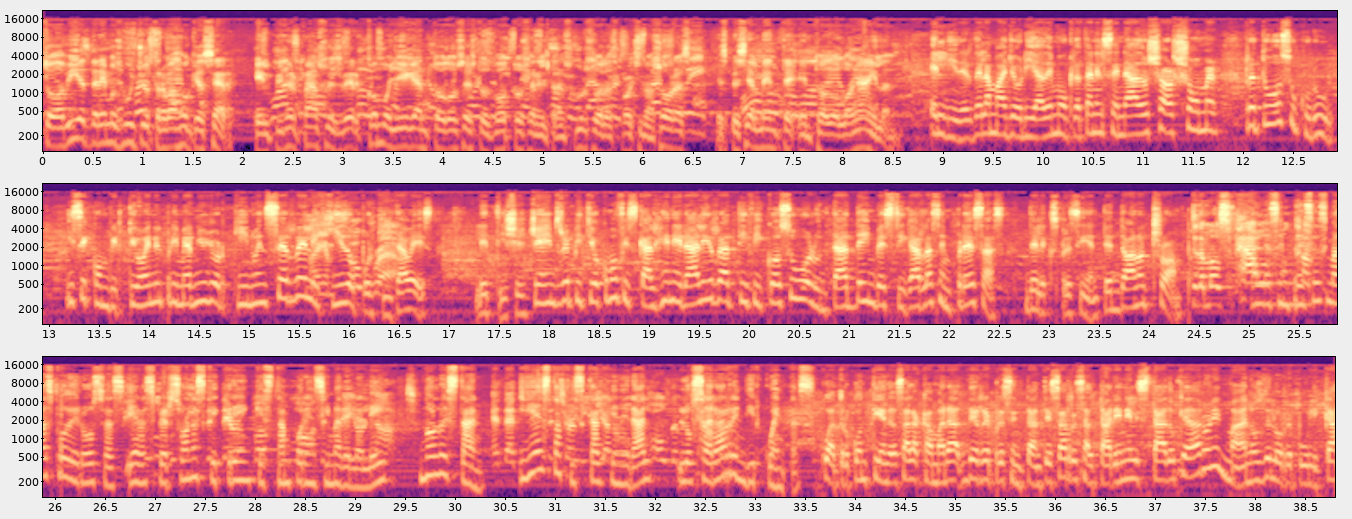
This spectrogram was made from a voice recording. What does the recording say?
Todavía tenemos mucho trabajo que hacer. El primer paso es ver cómo llegan todos estos votos en el transcurso de las próximas horas, especialmente en todo Long Island. El líder de la mayoría demócrata en el Senado, Charles Schumer, retuvo su curul y se convirtió en el primer neoyorquino en ser reelegido por quinta vez. Leticia James repitió como fiscal general y ratificó su voluntad de investigar las empresas del expresidente Donald Trump. A las empresas más poderosas y a las personas que creen que están por encima de la ley, no lo están. Y esta fiscal general los hará rendir cuentas. Cuatro contiendas a la Cámara de Representantes a resaltar en el Estado quedaron en manos de los republicanos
